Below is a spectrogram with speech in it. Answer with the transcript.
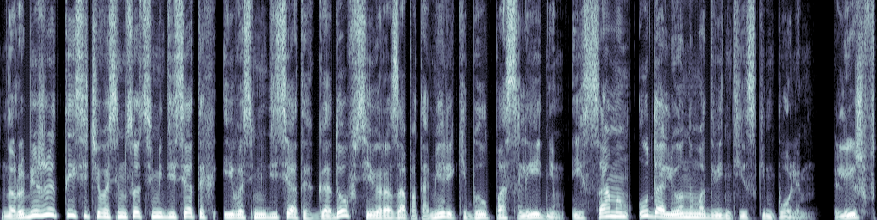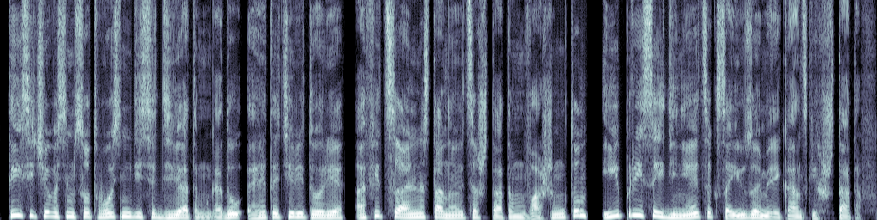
На рубеже 1870-х и 80-х годов северо-запад Америки был последним и самым удаленным адвентистским полем. Лишь в 1889 году эта территория официально становится штатом Вашингтон и присоединяется к Союзу американских штатов.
